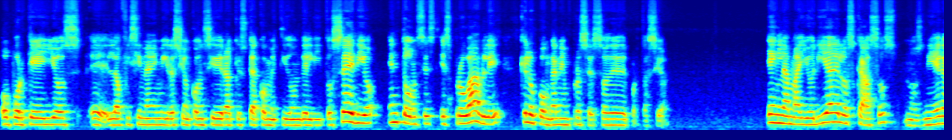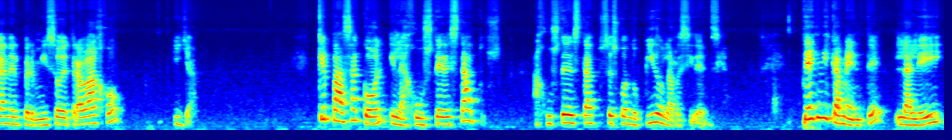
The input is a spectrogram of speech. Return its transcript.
o porque ellos, eh, la Oficina de Inmigración considera que usted ha cometido un delito serio, entonces es probable que lo pongan en proceso de deportación. En la mayoría de los casos nos niegan el permiso de trabajo y ya. ¿Qué pasa con el ajuste de estatus? Ajuste de estatus es cuando pido la residencia. Técnicamente, la ley,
